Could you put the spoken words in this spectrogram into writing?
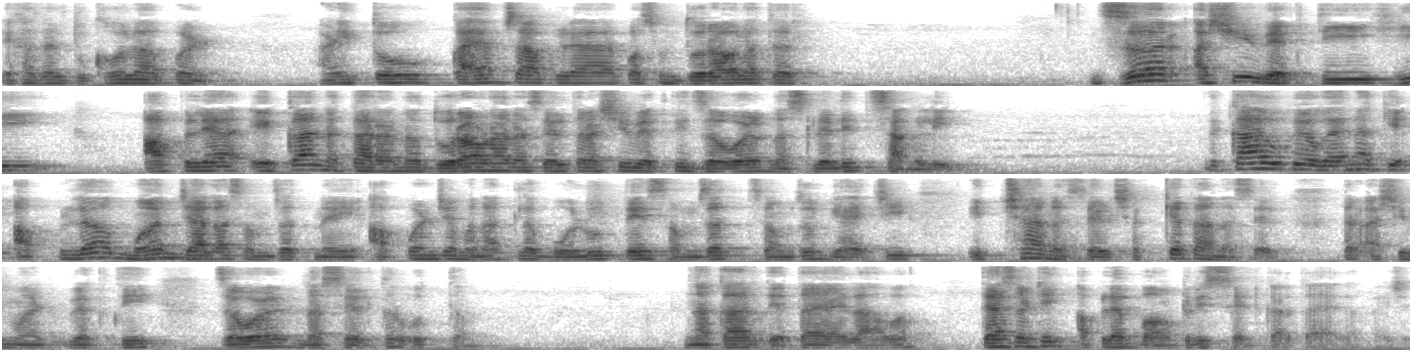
एखाद्याला दुखवलं आपण आणि तो कायमचा आपल्यापासून दुरावला तर? जर अशी व्यक्ती ही आपल्या एका नकारानं दुरावणार असेल तर अशी व्यक्ती जवळ नसलेलीच चांगली. काय उपयोग आहे ना की आपलं मन ज्याला समजत नाही आपण जे मनातलं बोलू ते समजत समजून घ्यायची इच्छा नसेल शक्यता नसेल तर अशी व्यक्ती जवळ नसेल तर उत्तम. नकार देता यायला हवा. त्यासाठी आपल्या बाउंड्रीज सेट करता यायला पाहिजे.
